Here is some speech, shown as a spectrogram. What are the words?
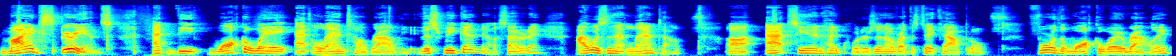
my experience at the Walkaway Atlanta rally. This weekend, uh, Saturday, I was in Atlanta uh, at CNN headquarters and over at the state capitol for the Walkaway rally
